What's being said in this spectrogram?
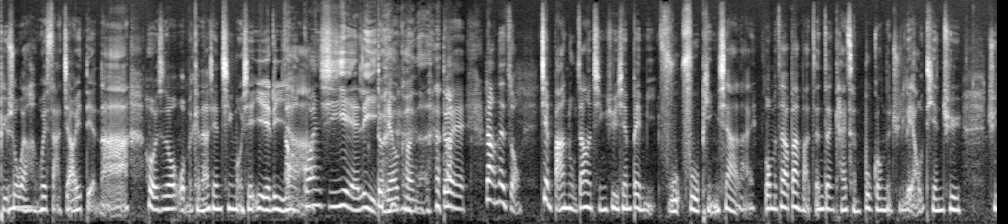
比如说，我要很会撒娇一点呐、啊，嗯、或者是说，我们可能要先清某些业力啊，哦、关系业力也有可能，对，让那种剑拔弩张的情绪先被你抚抚平下来，我们才有办法真正开诚布公的去聊天，去去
